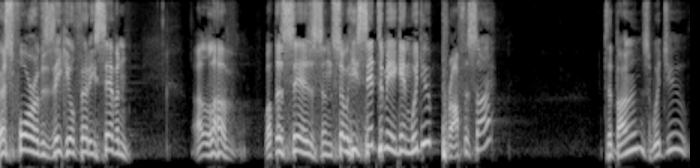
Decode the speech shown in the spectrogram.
Verse 4 of Ezekiel 37. I love what this says. And so he said to me again, Would you prophesy to bones? Would you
